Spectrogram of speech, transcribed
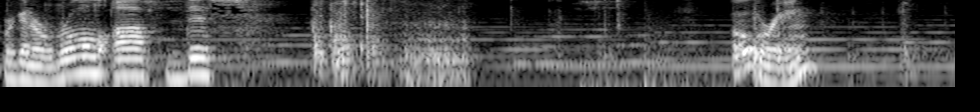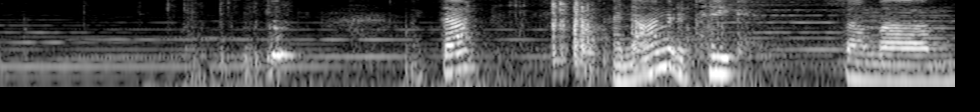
we're going to roll off this O-ring, like that. And now I'm going to take some um,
